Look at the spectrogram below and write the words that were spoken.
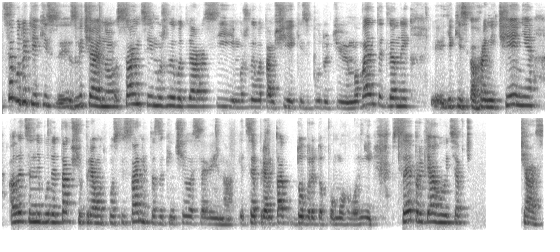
Це будуть якісь, е, звичайно, санкції, можливо, для Росії, можливо, там ще якісь будуть е, моменти для них, е, якісь ограничення, але це не буде так, що прямо після саміта закінчилася війна. І це прям так добре допомогло. Ні, все притягується в часі.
